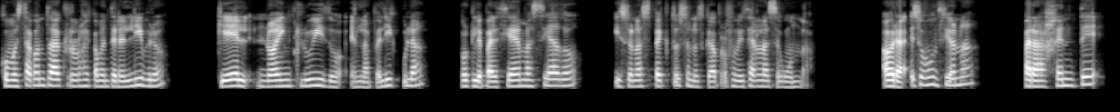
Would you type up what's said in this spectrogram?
como está contada cronológicamente en el libro, que él no ha incluido en la película porque le parecía demasiado y son aspectos en los que va a profundizar en la segunda. Ahora, eso funciona para gente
